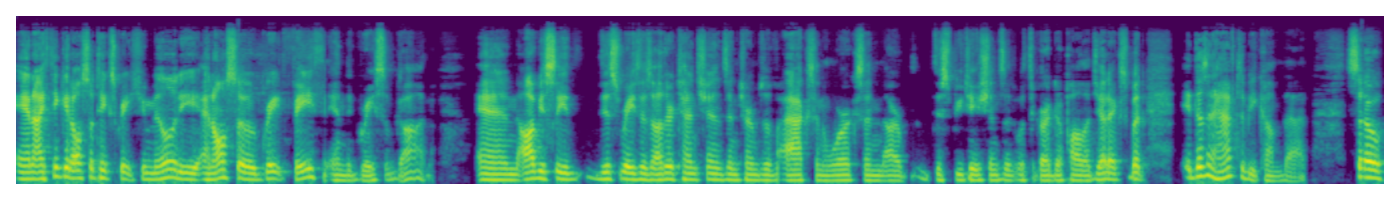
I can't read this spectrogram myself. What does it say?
And I think it also takes great humility and also great faith in the grace of God. And obviously, this raises other tensions in terms of acts and works and our disputations with regard to apologetics, but it doesn't have to become that. So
